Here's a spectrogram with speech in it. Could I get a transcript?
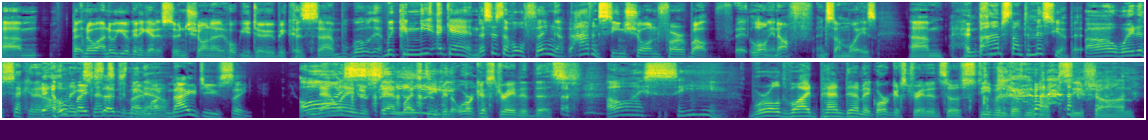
Um, but no, I know you're going to get it soon, Sean. I hope you do because um, well, we can meet again. This is the whole thing. I haven't seen Sean for well long enough in some ways. Um, Hence- but I'm starting to miss you a bit. Oh, wait a second. It, It all makes, sense, to me now. now. Mark. Now do you see? Oh, now I understand why. Stephen orchestrated this. Oh, I see. Worldwide pandemic orchestrated so Stephen doesn't have to see Sean.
